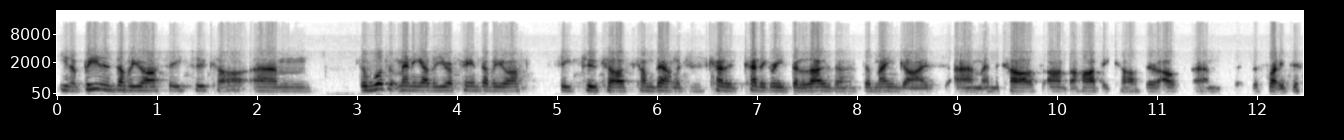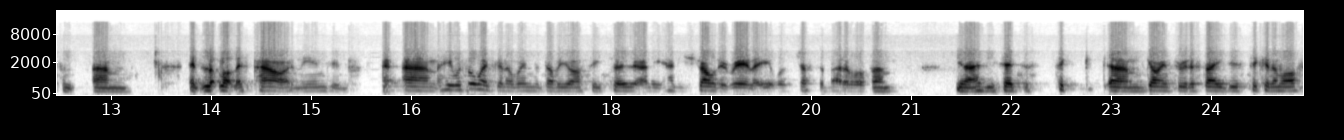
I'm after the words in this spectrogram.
you know, being in WRC two car, um, there wasn't many other European WRC two cars come down, which is categories below the, the main guys, um, and the cars aren't the hybrid cars. They're, um, they're slightly different, um, a lot less power in the engine. Um, he was always going to win the WRC two, and he, and he strolled it really. It was just a matter of, um, you know, as you said, just tick, um, going through the stages, ticking them off,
